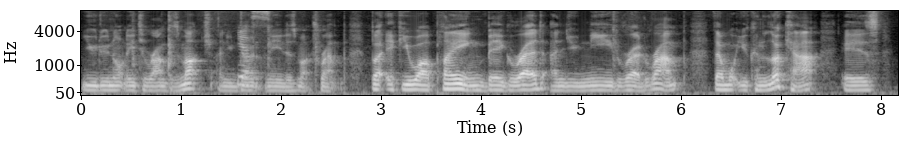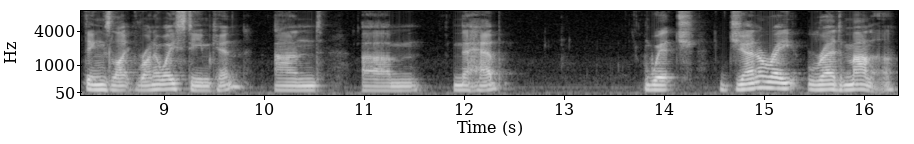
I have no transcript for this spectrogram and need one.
you do not need to ramp as much and you Yes. don't need as much ramp. But if you are playing big red and you need red ramp, then what you can look at is things like Runaway Steamkin and um, Neheb, which generate red mana,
